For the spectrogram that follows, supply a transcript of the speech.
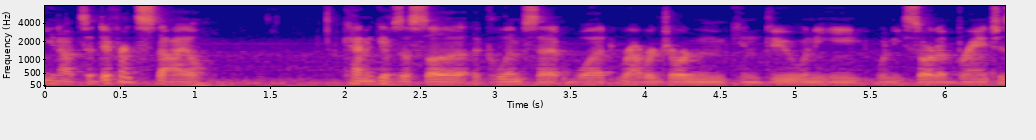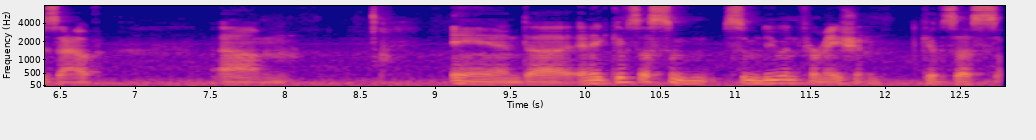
you know it's a different style. Kind of gives us a, a glimpse at what Robert Jordan can do when he when he sort of branches out. Um, and uh, and it gives us some some new information. Gives us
